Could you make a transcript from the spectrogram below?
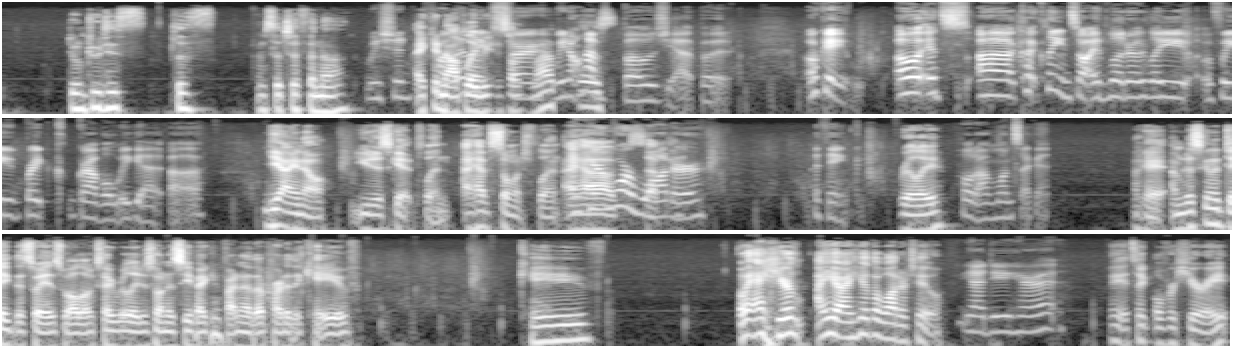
Don't do this, please. I'm such a fan. We should. I cannot probably, believe we like, just talked start. about We don't have bows yet, but okay. Oh, it's uh cut clean. So I literally, if we break gravel, we get uh. Yeah, I know. You just get flint. I have so much flint. I, I, have more seven. water. I think. Really? Hold on one second. Okay, I'm just gonna dig this way as well, because I really just want to see if I can find another part of the cave. Cave. Oh, I hear. I, I hear the water too. Yeah, do you hear it? It's like over here, right?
